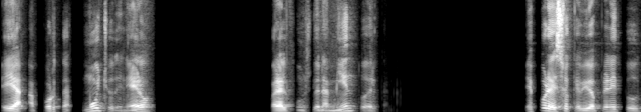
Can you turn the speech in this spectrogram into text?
Ella aporta mucho dinero para el funcionamiento del canal. Es por eso que Bioplenitud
